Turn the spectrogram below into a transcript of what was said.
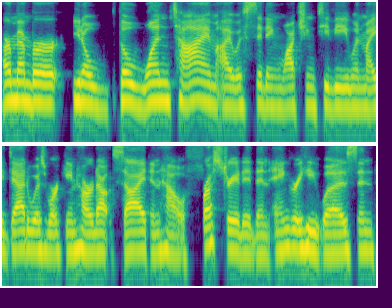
I remember, you know, the one time I was sitting watching TV when my dad was working hard outside, and how frustrated and angry he was. And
